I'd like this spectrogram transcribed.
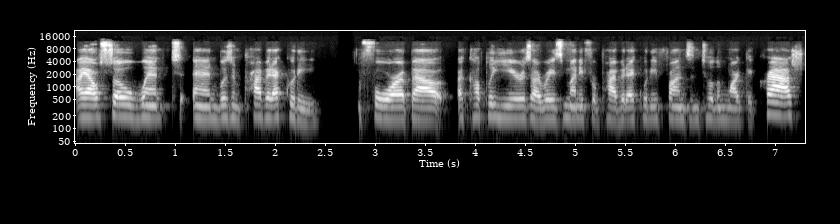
I also went and was in private equity for about a couple of years. I raised money for private equity funds until the market crashed.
